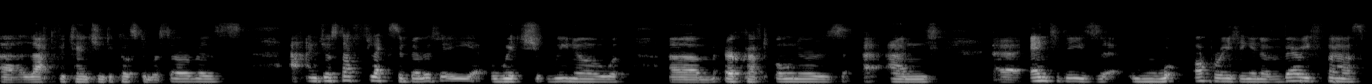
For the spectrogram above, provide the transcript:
uh, lack of attention to customer service, and just that flexibility, which we know um, aircraft owners and uh, entities w- operating in a very fast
